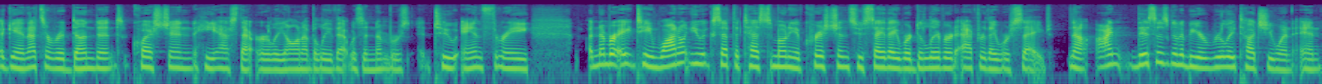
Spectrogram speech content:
Again, that's a redundant question. He asked that early on. I believe that was in Numbers 2 and 3. Uh, number 18, why don't you accept the testimony of Christians who say they were delivered after they were saved? Now, I this is going to be a really touchy one and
